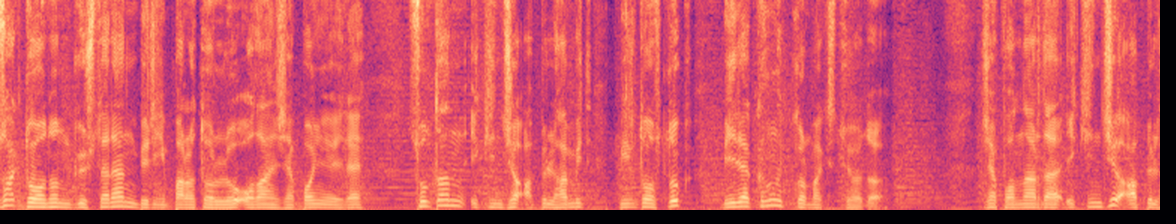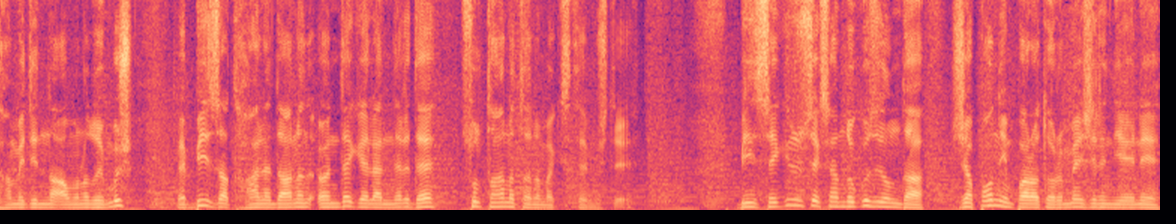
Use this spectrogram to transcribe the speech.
Uzak Doğu'nun güçlenen bir imparatorluğu olan Japonya ile Sultan II. Abdülhamit bir dostluk, bir yakınlık kurmak istiyordu. Japonlar da II. Abdülhamid'in namını duymuş ve bizzat hanedanın önde gelenleri de sultanı tanımak istemişti. 1889 yılında Japon İmparatoru Meiji yeğeni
